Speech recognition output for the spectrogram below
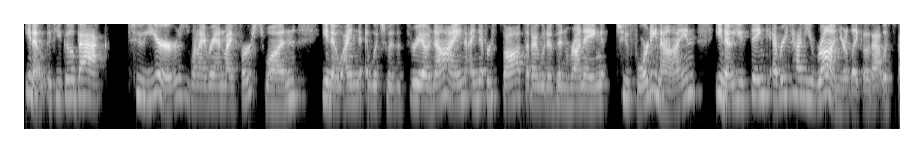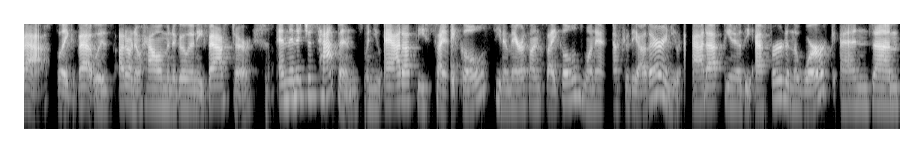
you know if you go back two years when I ran my first one, you know, I which was a 309, I never thought that I would have been running 249. You know, you think every time you run, you're like, oh, that was fast. Like that was, I don't know how I'm going to go any faster. And then it just happens when you add up these cycles, you know, marathon cycles, one after the other, and you add up, you know, the effort and the work. And um,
